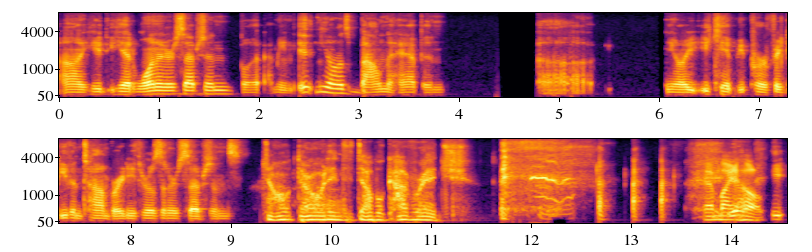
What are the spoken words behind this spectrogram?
Uh, he he had one interception, but I mean, it you know it's bound to happen. Uh, you know, you can't be perfect. Even Tom Brady throws interceptions. Don't throw it into double coverage. That might Yeah, help. he-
